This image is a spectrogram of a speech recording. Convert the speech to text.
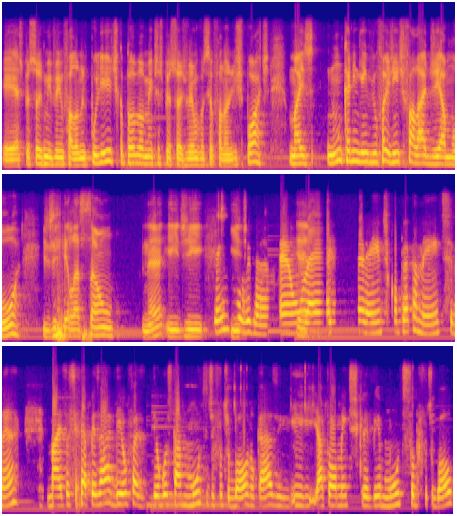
É, as pessoas me vêm falando de política, provavelmente as pessoas veem você falando de esporte, mas nunca ninguém viu a gente falar de amor, de relação, né? E de. Sem dúvida. De, é um é, leque diferente completamente, né? Mas assim, apesar de eu, fazer, de eu gostar muito de futebol, no caso, e, e atualmente escrever muito sobre futebol,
